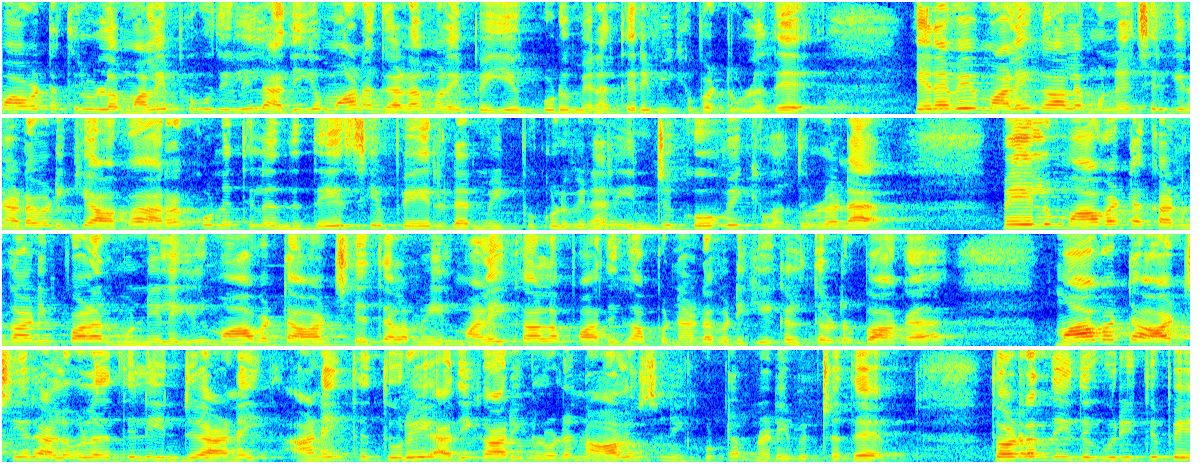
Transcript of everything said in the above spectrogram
மாவட்டத்தில் உள்ள மலைப்பகுதிகளில் அதிகமான கனமழை பெய்யக்கூடும் என தெரிவிக்கப்பட்டுள்ளது. எனவே மழைக்கால முன்னெச்சரிக்கை நடவடிக்கையாக அரக்கோணத்திலிருந்து தேசிய பேரிடர் மீட்புக் குழுவினர் இன்று கோவைக்கு வந்துள்ளனர். மேலும் மாவட்ட கண்காணிப்பாளர் முன்னிலையில் மாவட்ட ஆட்சியர் தலைமையில் மழைக்கால பாதுகாப்பு நடவடிக்கைகள் தொடர்பாக மாவட்ட ஆட்சியர் அலுவலகத்தில் இன்று அனை அனைத்து துறை அதிகாரிகளுடன் ஆலோசனை கூட்டம் நடைபெற்றது. தொடர்ந்து இது குறித்து பே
